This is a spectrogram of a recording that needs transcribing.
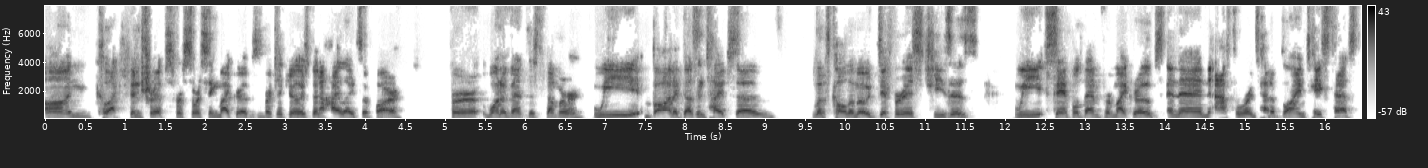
on collection trips for sourcing microbes in particular has been a highlight so far. For one event this summer, we bought a dozen types of, let's call them odoriferous cheeses we sampled them for microbes and then afterwards had a blind taste test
